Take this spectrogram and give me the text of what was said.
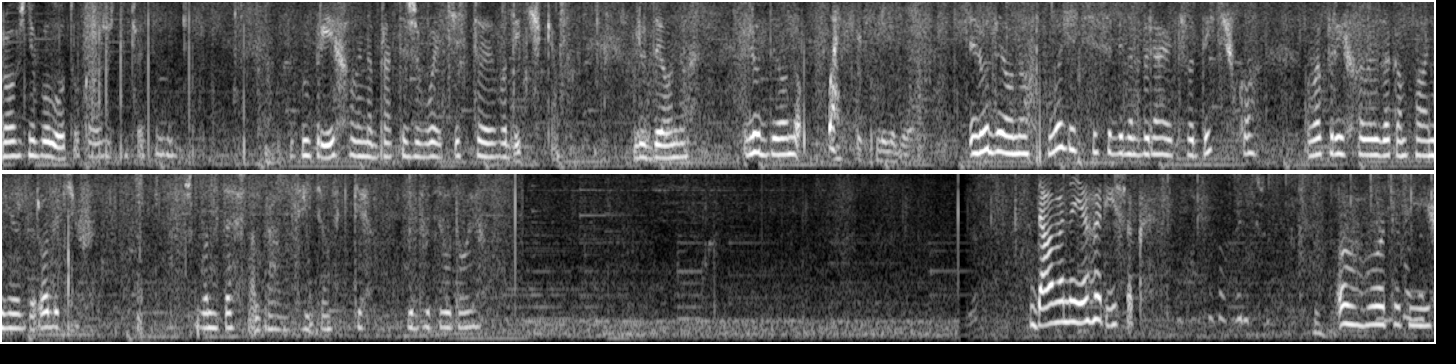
Справжнє болото, кажуть, нічого собі. Тут ми приїхали набрати живої чистої водички. Люди воно. Люди воно. Люди воно ходять, всі собі набирають водичку. А ми приїхали за компанією до родичів, щоб вони теж набрали. Дивіться, скільки йдуть з водою. Да, в мене є горішок. Ого, тут їх.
